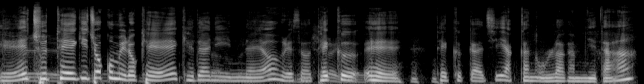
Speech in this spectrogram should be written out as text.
예, 주택이 조금 이렇게 계단이 있네요. 그래서 눈치가 데크. 예, 데크까지 약간 올라갑니다.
